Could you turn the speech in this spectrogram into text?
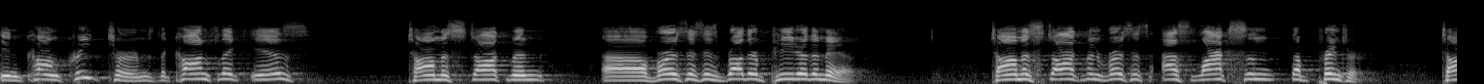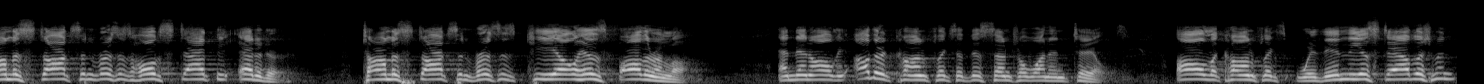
in concrete terms, the conflict is Thomas Stockman uh, versus his brother Peter the mayor. Thomas Stockman versus Aslaksen the printer. Thomas Stockman versus Hovstad the editor. Thomas Stockman versus Kiil, his father in law. And then all the other conflicts that this central one entails. All the conflicts within the establishment,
